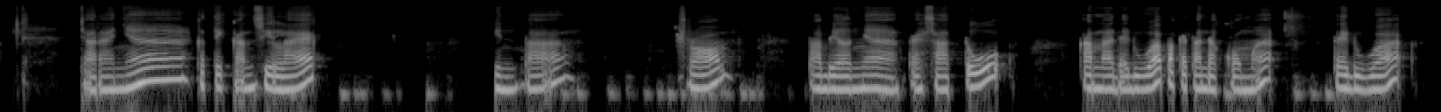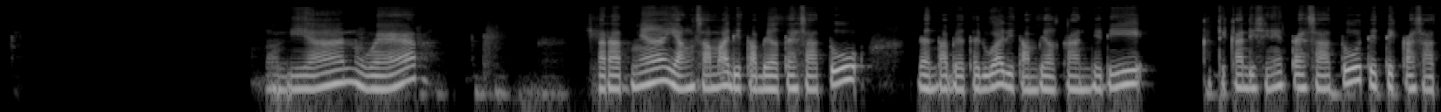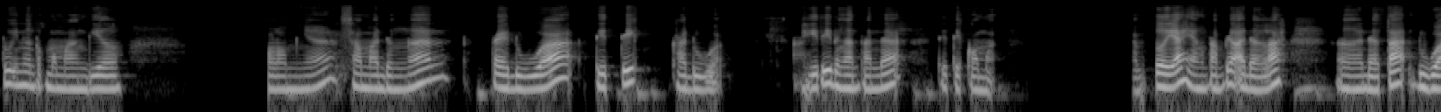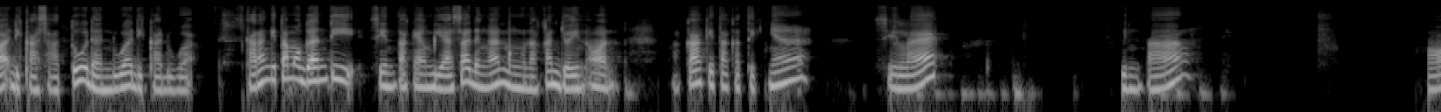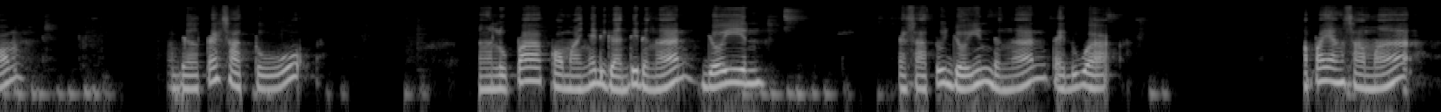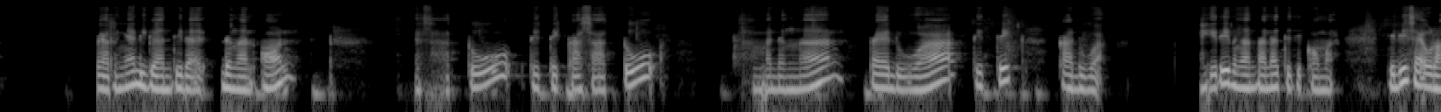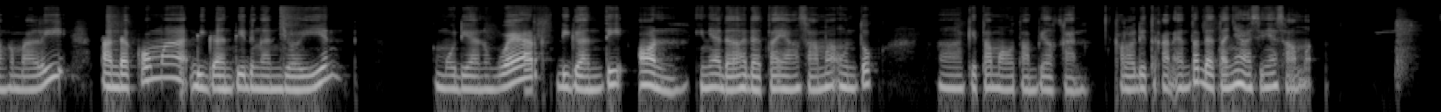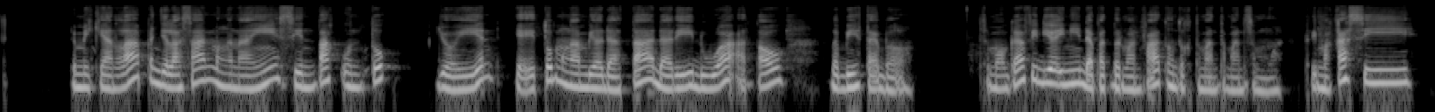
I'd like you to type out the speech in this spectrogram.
Caranya ketikkan select bintang from tabelnya T1 karena ada dua pakai tanda koma T2 kemudian where syaratnya yang sama di tabel T1 dan tabel T2 ditampilkan. Jadi ketikkan di sini T1 titik K1 ini untuk memanggil kolomnya sama dengan T2 titik K2. Akhiri dengan tanda titik koma. Betul ya, yang tampil adalah, eee, data 2 di K1 dan 2 di K2. Sekarang kita mau ganti sintak yang biasa dengan menggunakan join on. Maka kita ketiknya select bintang from tabel T1 jangan lupa komanya diganti dengan join. T1 join dengan T2. Apa yang sama? Where-nya diganti dengan on. T1 titik K1 sama dengan T2 titik K2. Akhiri dengan tanda titik koma. Jadi saya ulang kembali, tanda koma diganti dengan join, kemudian where diganti on. Ini adalah data yang sama untuk uh, kita mau tampilkan. Kalau ditekan enter datanya hasilnya sama. Demikianlah penjelasan mengenai sintak untuk join, yaitu mengambil data dari dua atau lebih tabel. Semoga video ini dapat bermanfaat untuk teman-teman semua. Terima kasih.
